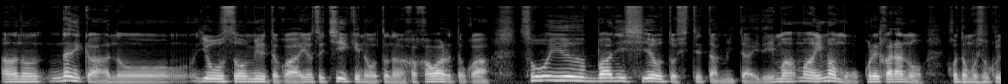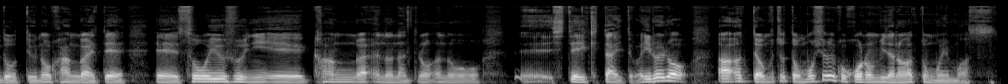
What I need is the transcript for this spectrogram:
あの、何かあの、様子を見るとか、要する地域の大人が関わるとか、そういう場にしようとしてたみたいで、今、まあ今もこれからの子供食堂っていうのを考えて、えーそういうふうに、えー考え、あの、なんていうの、あの、えーしていきたいとか、いろいろああって、ちょっと面白い試みだなと思います。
